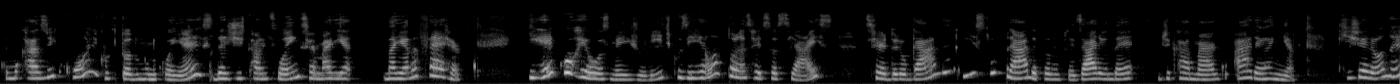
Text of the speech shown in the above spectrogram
como o caso icônico que todo mundo conhece da digital influencer Maria, Mariana Ferrer, que recorreu aos meios jurídicos e relatou nas redes sociais ser drogada e estuprada pelo empresário André de Camargo Aranha, que gerou né,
